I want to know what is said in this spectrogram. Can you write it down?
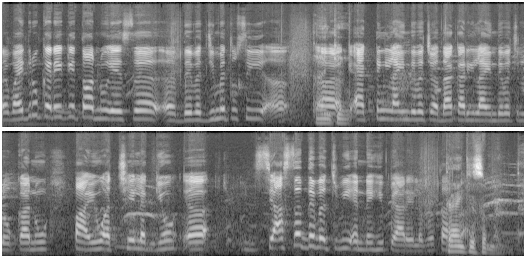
ਵਾਹਿਗੁਰੂ ਕਰੇ ਕਿ ਤੁਹਾਨੂੰ ਇਸ ਅ, ਦੇ ਵਿੱਚ ਜਿਵੇਂ ਤੁਸੀਂ ਐਕਟਿੰਗ ਲਾਈਨ ਦੇ ਵਿੱਚ ਅਦਾਕਾਰੀ ਲਾਈਨ ਦੇ ਵਿੱਚ ਲੋਕਾਂ ਨੂੰ ਭਾਇਓ ਅੱਛੇ ਲੱਗਿਓ ਅ, ਸਿਆਸਤ ਦੇ ਵਿੱਚ ਵੀ ਇੰਨੇ ਹੀ ਪਿਆਰੇ ਲੱਗੋ। ਧੰਨਵਾਦ। ਥੈਂਕ ਯੂ ਸੋ ਮਚ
